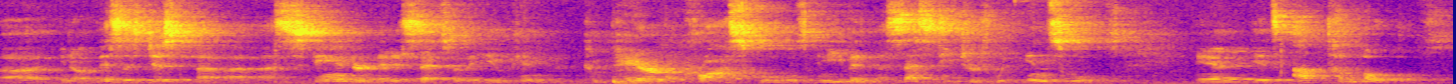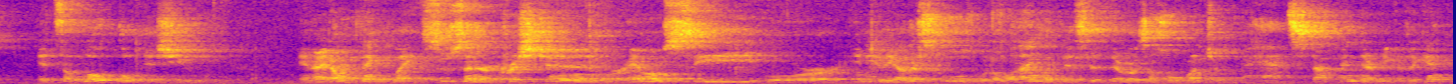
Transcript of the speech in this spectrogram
uh, you know, this is just a, a, a standard that is set so that you can compare across schools and even assess teachers within schools. And it's up to locals. It's a local issue. And I don't think like Sioux Center Christian or MOC or any of the other schools would align with this if there was a whole bunch of bad stuff in there. Because again,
